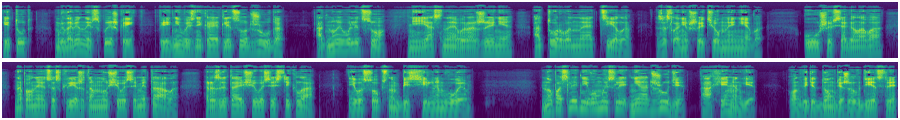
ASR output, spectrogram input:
И тут, мгновенной вспышкой, перед ним возникает лицо Джуда. Одно его лицо, неясное выражение, оторванное от тела, заслонившее темное небо уши, вся голова наполняются скрежетом мнущегося металла, разлетающегося стекла, его собственным бессильным воем. Но последние его мысли не о Джуди, а Хеминге. Он видит дом, где жил в детстве,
